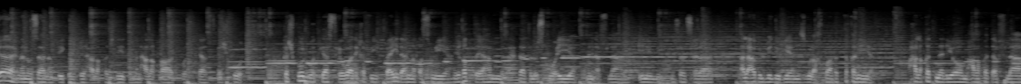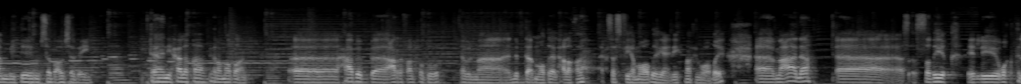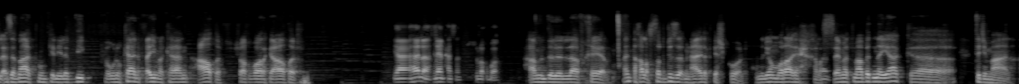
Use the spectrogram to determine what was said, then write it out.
يا أهلا وسهلا فيكم في حلقة جديدة من حلقات بودكاست كشكول. كشكول بودكاست حواري خفيف بعيد عن الرسمية يغطي أهم الأحداث الأسبوعية من أفلام، أنمي، مسلسلات، ألعاب الفيديو جيمز والأخبار التقنية. وحلقتنا اليوم حلقة أفلام 277 ثاني حلقة برمضان. أه حابب أعرف على الحضور قبل ما نبدأ بمواضيع الحلقة أساس فيها مواضيع يعني ما في مواضيع أه معانا الصديق اللي وقت الأزمات ممكن يلبيك ولو كان في أي مكان عاطف. شو أخبارك يا عاطف؟ يا هلا هلين حسن. شو الأخبار؟ الحمد لله بخير. أنت خلاص صرت جزء من عائلة كشكول. من اليوم ورايح خلاص نعم. ما بدنا إياك آه، تجي معنا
